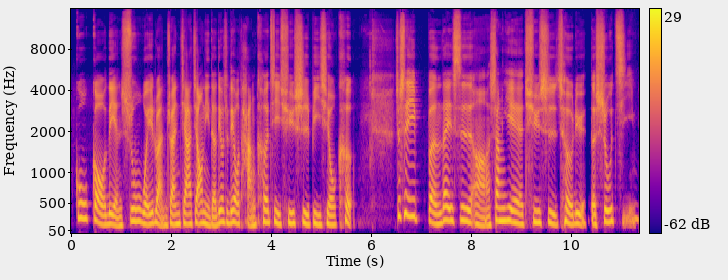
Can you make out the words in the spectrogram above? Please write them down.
《Google、脸书、微软专家教你的六十六堂科技趋势必修课》，就是一。本类似啊、商业趋势策略的书籍，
